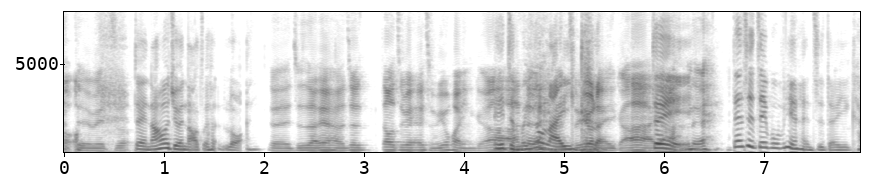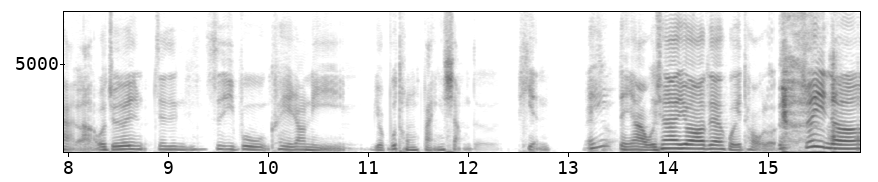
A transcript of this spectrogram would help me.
对，没错。对，然后觉得脑子很乱。对，就是哎呀，就到这边，哎，怎么又换一个？哎，怎么又来一个？又来一个啊？对。但是这部片很值得一看啦，我觉得这是是一部可以让你有不同反响的片。哎，等一下，我现在又要再回头了。所以呢，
